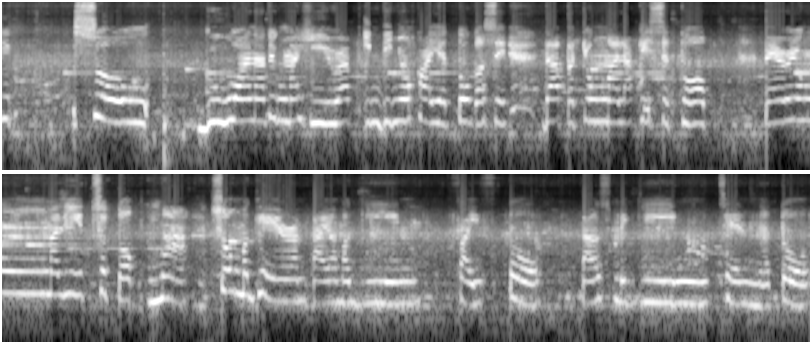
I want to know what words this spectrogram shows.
Hindi, so, gawa natin mahirap. Hindi nyo kaya to kasi dapat yung malaki sa top. Pero yung maliit sa top na. So, maghiram tayo maging 5 to. Tapos magiging 10 na to.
